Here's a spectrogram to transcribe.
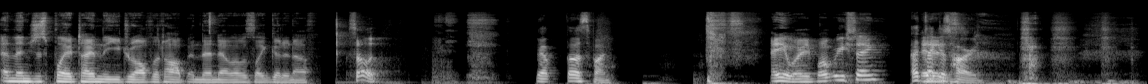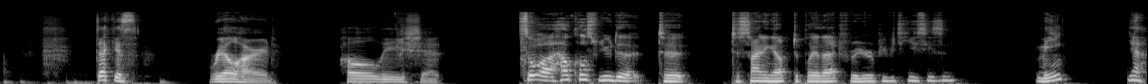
and then just play a Titan that you drew off the top, and then that was like good enough. solid. Yep, that was fun. Anyway, what were you saying? That deck is. is. hard. deck is real hard. Holy shit. So, uh, how close were you to to to signing up to play that for your PPT season? Me? Yeah.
